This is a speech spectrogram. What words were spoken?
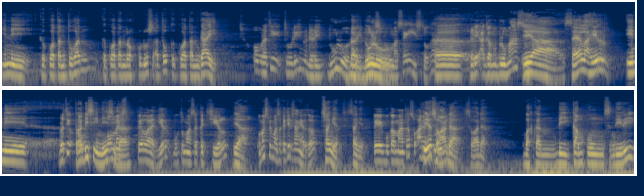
ini kekuatan Tuhan, kekuatan Roh Kudus atau kekuatan gaib. Oh, berarti ini udah dari dulu. Dari dulu. sebelum Masehi tuh kan. Eh, dari agama belum masuk. iya, saya lahir ini Berarti tradisi ini Om sudah P lahir waktu masa kecil. ya Om P masa kecil di Sangir tuh. Sangir, Sangir. P buka mata so ada. Iya, so ada, so ada. Bahkan di kampung sendiri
